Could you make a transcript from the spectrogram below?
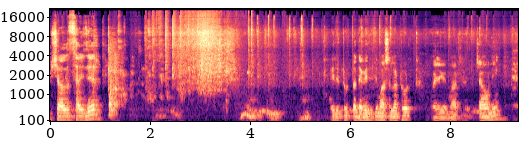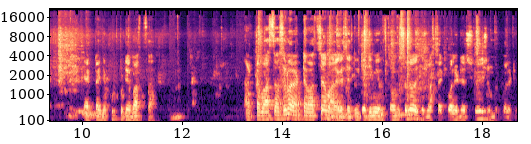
বিশাল সাইজের এই যে ঠোঁটটা দেখা দিতে মার্শাল্লাহ ঠোঁট। ওই মার চাউনি। একটা যে ফুটফুটে বাচ্চা। আটটা বাচ্চা ছিল, আর একটা বাচ্চা মারা গেছে। দুইটা ডিমে কম ছিল বাচ্চার কোয়ালিটির খুবই সুন্দর কোয়ালিটি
